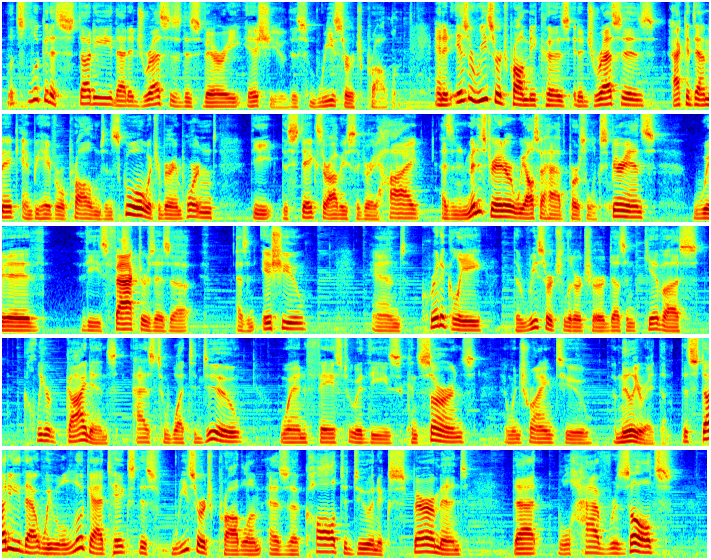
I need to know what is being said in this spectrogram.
Let's look at a study that addresses this very issue, this research problem. And it is a research problem because it addresses academic and behavioral problems in school, which are very important. The, the stakes are obviously very high. As an administrator, we also have personal experience with these factors as, a, as an issue. And critically, the research literature doesn't give us clear guidance as to what to do when faced with these concerns and when trying to ameliorate them. The study that we will look at takes this research problem as a call to do an experiment that will have results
